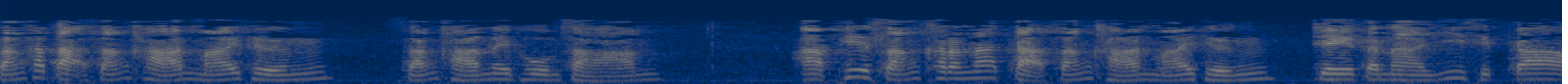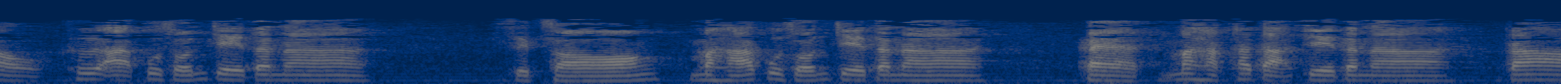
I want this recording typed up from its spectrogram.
สังขตะสังขารหมายถึง สังขารในภูมิสามอภิสังขารณกะสังขารหมายถึงเจตนายี่สิบเก้าคืออกุศลเจตนาสิบสองมหากุศลเจตนาแปดมหคตะเจตนาเก้า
